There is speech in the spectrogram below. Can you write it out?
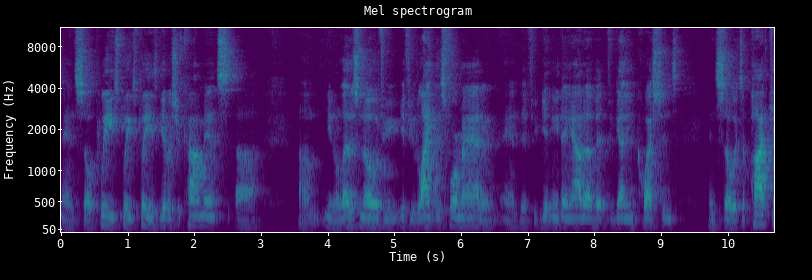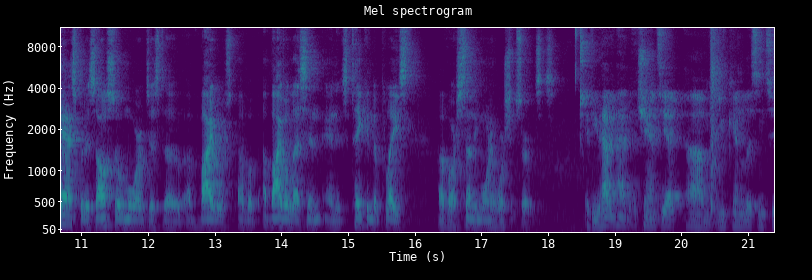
And so please, please, please give us your comments. Uh, um, you know, let us know if you if you like this format and, and if you get anything out of it. If you got any questions. And so it's a podcast, but it's also more of just a, a Bible of a, a Bible lesson, and it's taken the place of our Sunday morning worship services. If you haven't had a chance yet, um, you can listen to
